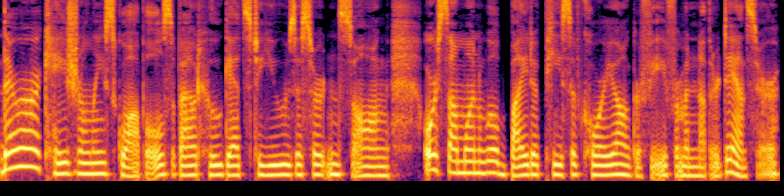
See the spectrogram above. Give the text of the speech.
There are occasionally squabbles about who gets to use a certain song, or someone will bite a piece of choreography from another dancer.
